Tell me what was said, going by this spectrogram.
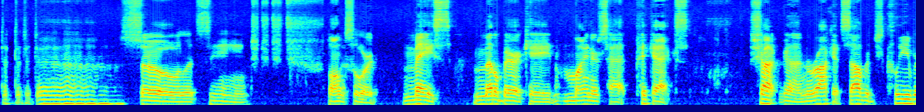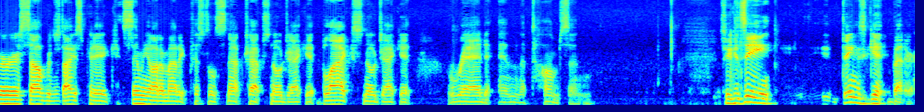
Da, da, da, so let's see. Longsword, mace, metal barricade, miner's hat, pickaxe, shotgun, rocket, salvaged cleaver, salvaged ice pick, semi-automatic pistol, snap trap, snow jacket, black, snow jacket, red, and the Thompson. So you can see things get better.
